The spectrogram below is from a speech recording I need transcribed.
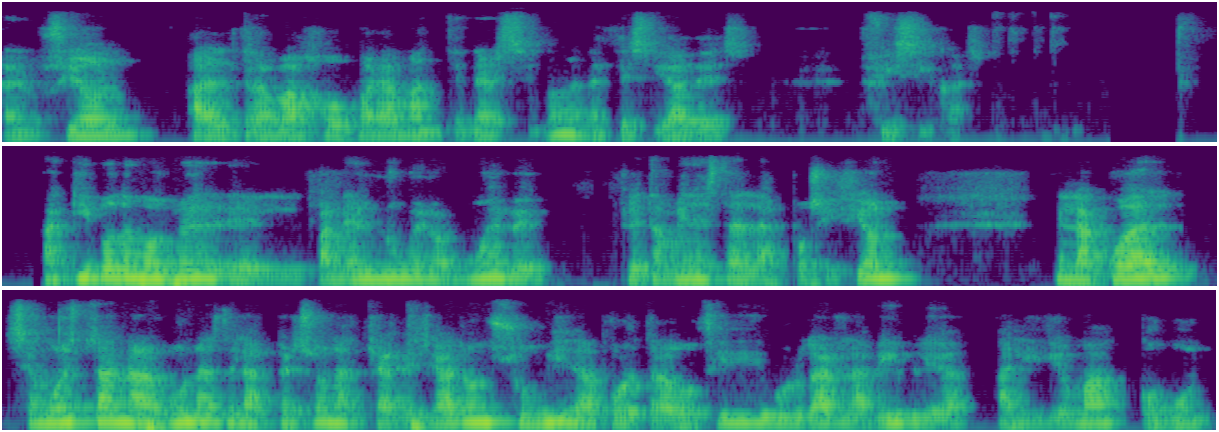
alusión al trabajo para mantenerse, ¿no? las necesidades físicas. Aquí podemos ver el panel número 9, que también está en la exposición, en la cual se muestran algunas de las personas que arriesgaron su vida por traducir y divulgar la Biblia al idioma común.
